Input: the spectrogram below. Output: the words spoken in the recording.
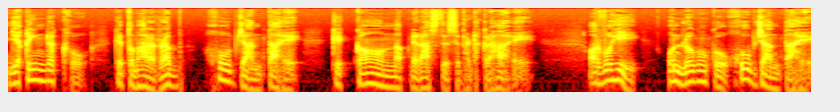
یقین رکھو کہ تمہارا رب خوب جانتا ہے کہ کون اپنے راستے سے بھٹک رہا ہے۔ اور وہی ان لوگوں کو خوب جانتا ہے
